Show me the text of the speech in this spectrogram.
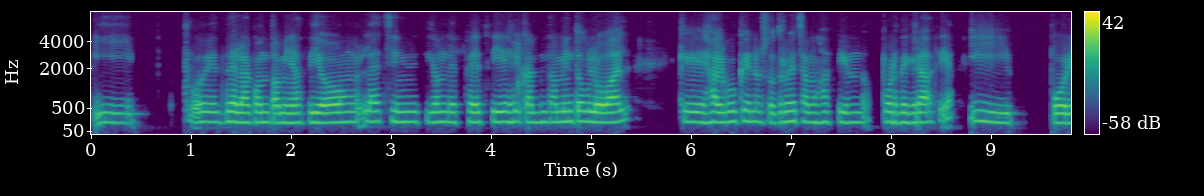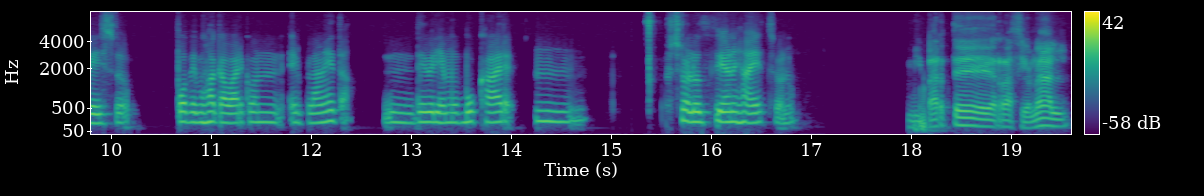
y pues de la contaminación, la extinción de especies, el calentamiento global, que es algo que nosotros estamos haciendo, por desgracia, y por eso podemos acabar con el planeta. Mm, deberíamos buscar mmm, soluciones a esto, ¿no? Mi parte racional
